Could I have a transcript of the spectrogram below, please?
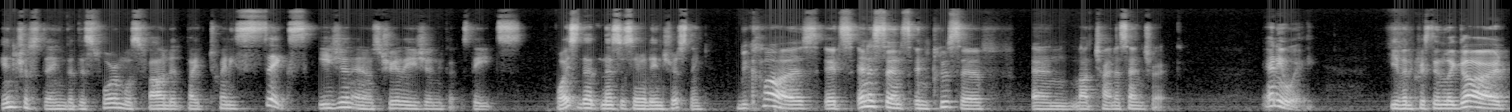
interesting that this forum was founded by 26 Asian and Australasian states. Why is that necessarily interesting? Because it's, in a sense, inclusive and not China centric. Anyway, even Christine Lagarde,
